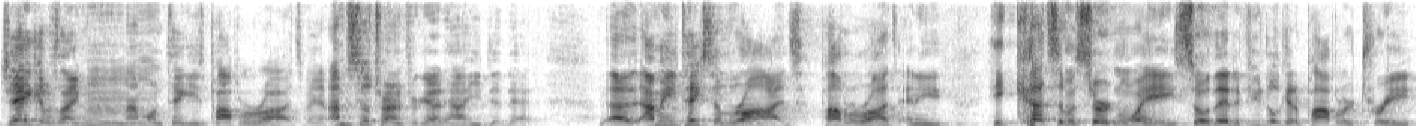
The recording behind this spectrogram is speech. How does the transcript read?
Jacob's like, hmm, I'm going to take these poplar rods, man. I'm still trying to figure out how he did that. Uh, I mean, he takes some rods, poplar rods, and he, he cuts them a certain way so that if you look at a poplar tree,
